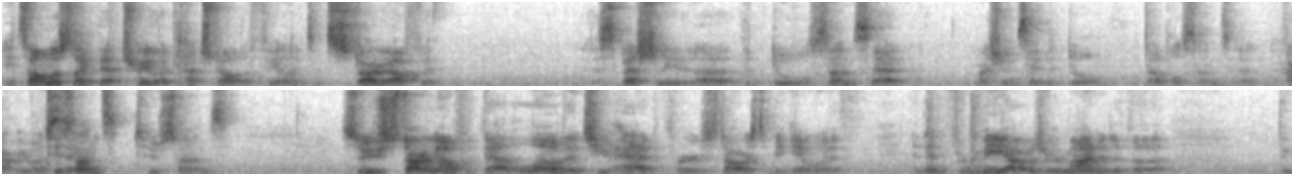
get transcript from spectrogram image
It's almost like that trailer touched all the feelings. It started off with, especially uh, the dual sunset. I shouldn't say the dual, double sunset. However you want to Two say suns? it. Two suns. So you're starting off with that love that you had for Star Wars to begin with, and then for me, I was reminded of the the,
